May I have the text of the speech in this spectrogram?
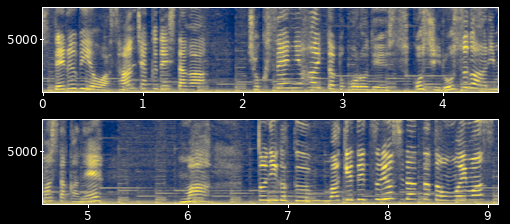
ステルビオは3着でしたが直線に入ったところで少しロスがありましたかね。まあとにかく負けて強しだったと思います。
